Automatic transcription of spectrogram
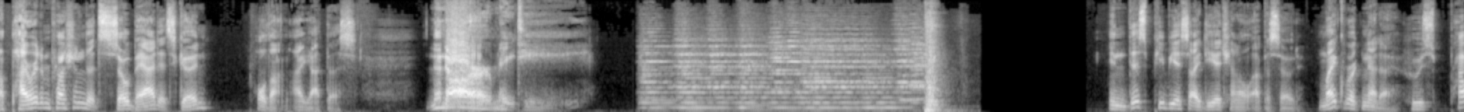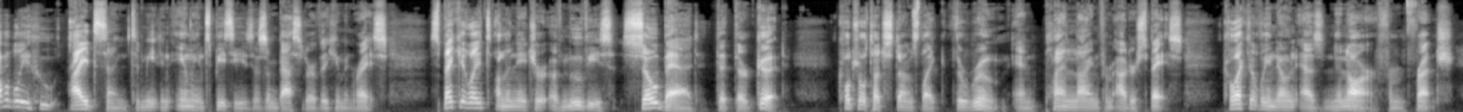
A pirate impression that's so bad it's good? Hold on, I got this. Nanar, matey! In this PBS Idea Channel episode, Mike Rugnetta, who's probably who I'd send to meet an alien species as ambassador of the human race, speculates on the nature of movies so bad that they're good. Cultural touchstones like The Room and Plan 9 from Outer Space, collectively known as Nanar from French.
